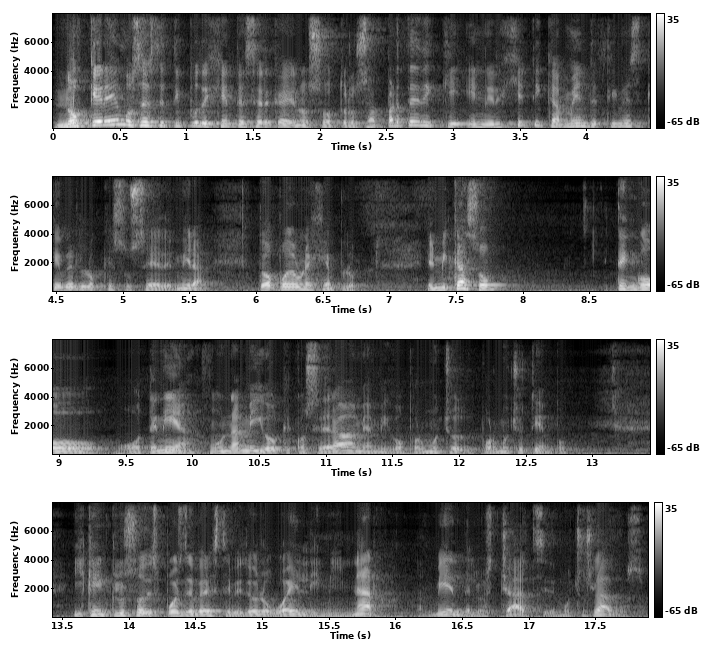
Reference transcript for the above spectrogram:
no queremos a este tipo de gente cerca de nosotros. Aparte de que energéticamente tienes que ver lo que sucede. Mira, te voy a poner un ejemplo. En mi caso, tengo o tenía un amigo que consideraba mi amigo por mucho, por mucho tiempo y que incluso después de ver este video lo voy a eliminar también de los chats y de muchos lados.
